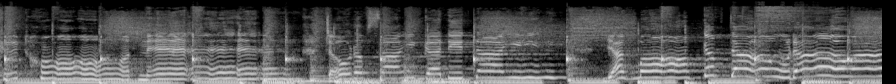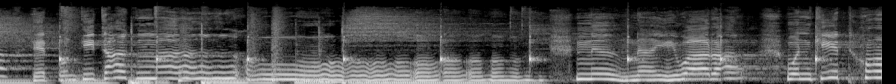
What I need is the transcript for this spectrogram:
คือทอดแน่ เจ้ารับสายก็ดีใจ อยากบอกกับเจ้าดาว่าเหตุผลที่ทักมา โอ้เนื่องในวาระวันคิดฮอ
